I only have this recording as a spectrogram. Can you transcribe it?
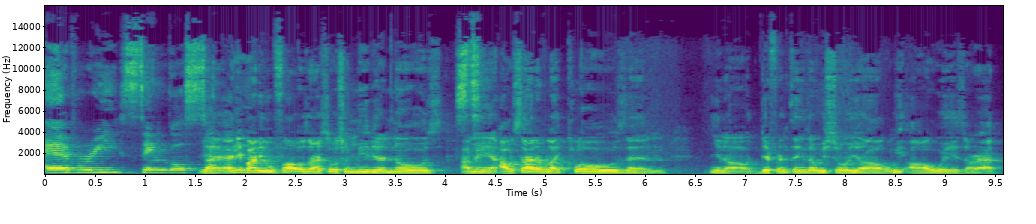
every single Sunday. Yeah. Anybody who follows our social media knows. I mean, outside of like clothes and you know different things that we show y'all, we always are at.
